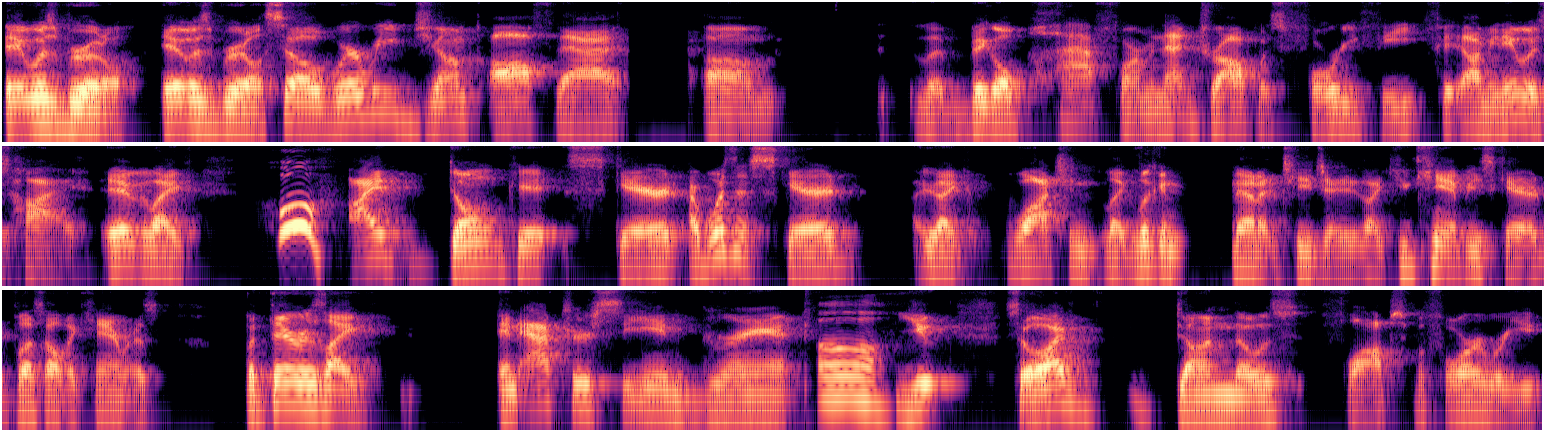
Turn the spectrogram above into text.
It was brutal. It was brutal. So where we jumped off that um the big old platform and that drop was 40 feet. I mean, it was high. It like Whew. I don't get scared. I wasn't scared like watching like looking down at TJ like you can't be scared plus all the cameras. But there was like and after seeing Grant Oh, you so i've done those flops before where you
